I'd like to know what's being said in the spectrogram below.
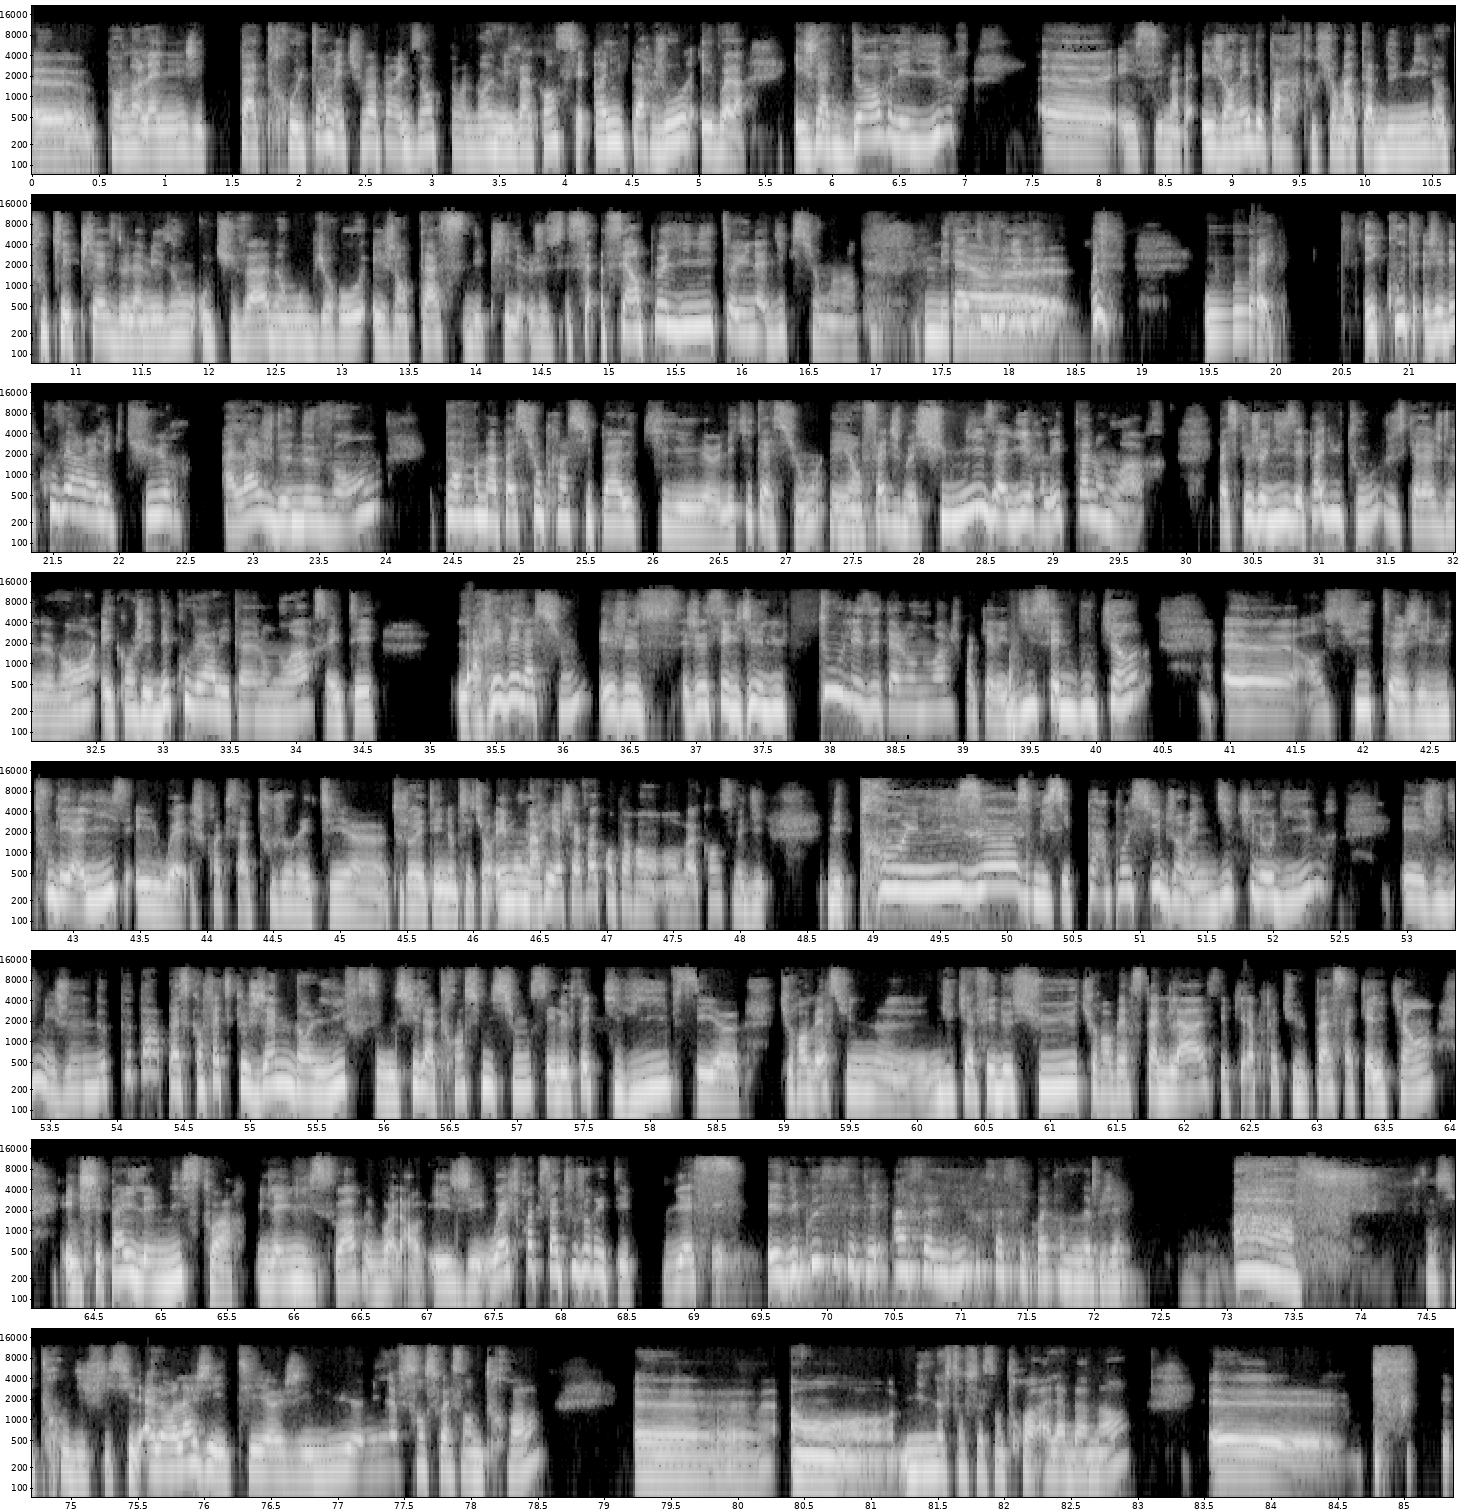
euh, pendant l'année, j'ai pas trop le temps, mais tu vois, par exemple, pendant mes vacances, c'est un livre par jour, et voilà. Et j'adore les livres. Euh, et c'est ma et j'en ai de partout sur ma table de nuit, dans toutes les pièces de la maison où tu vas, dans mon bureau et j'entasse des piles. C'est un peu limite une addiction. Hein. Mais ça a toujours été? Euh, ouais. Écoute, j'ai découvert la lecture à l'âge de 9 ans par ma passion principale qui est euh, l'équitation. Et mmh. en fait, je me suis mise à lire les talons noirs parce que je lisais pas du tout jusqu'à l'âge de 9 ans. Et quand j'ai découvert les talons noirs, ça a été la révélation. Et je, je sais que j'ai lu tous les étalons noirs. Je crois qu'il y avait 17 bouquins. Euh, ensuite, j'ai lu tous les Alice. Et ouais, je crois que ça a toujours été, euh, toujours été une obsession. Et mon mari, à chaque fois qu'on part en, en, vacances, me dit, mais prends une liseuse, mais c'est pas possible. J'emmène 10 kilos de livres. Et je lui dis mais je ne peux pas parce qu'en fait ce que j'aime dans le livre c'est aussi la transmission, c'est le fait qu'il vive, c'est euh, tu renverses une euh, du café dessus, tu renverses ta glace et puis après tu le passes à quelqu'un et je sais pas, il a une histoire, il a une histoire et voilà. Et j'ai ouais, je crois que ça a toujours été. Yes. Et, du coup si c'était un seul livre, ça serait quoi ton objet? Ah ça c'est trop difficile. Alors là j'ai été euh, j'ai lu 1963 euh, en 1963 Alabama. Euh,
